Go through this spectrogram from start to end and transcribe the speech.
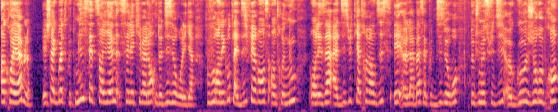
incroyable. Et chaque boîte coûte 1700 yens, c'est l'équivalent de 10 euros les gars. Vous vous rendez compte la différence entre nous, on les a à 18,90 et euh, là-bas ça coûte 10 euros. Donc je me suis dit euh, go, je reprends,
